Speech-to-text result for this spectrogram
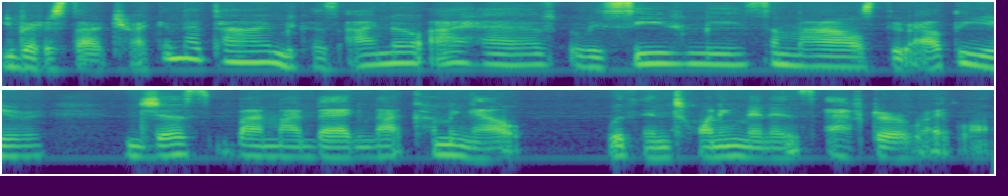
You better start tracking that time because I know I have received me some miles throughout the year just by my bag not coming out within 20 minutes after arrival.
